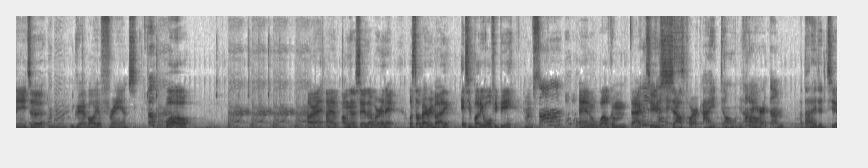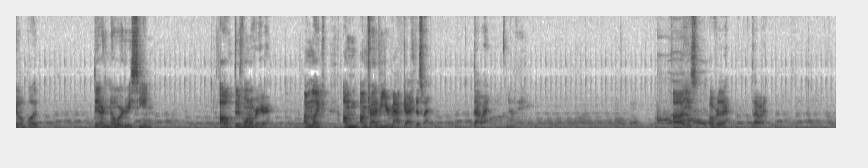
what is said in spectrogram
So you need to grab all your friends. Oh, Whoa! Alright, I am, I'm gonna say that we're in it. What's up, everybody? It's your buddy WolfyP, I'm Sanna. and welcome back Where to? South Park. I don't I know. I thought I heard them. I thought I did too, but they are nowhere to be seen. Oh, there's one over here. I'm like, I'm I'm trying to be your map guy. This way, that way. Uh, he's over there, that way.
